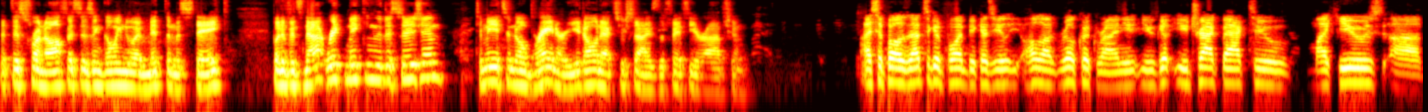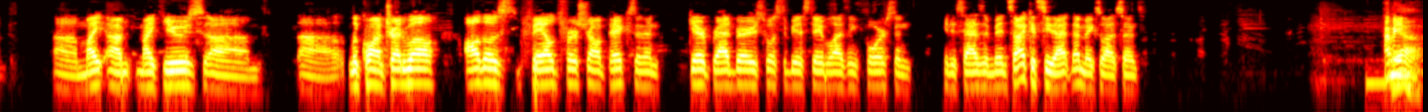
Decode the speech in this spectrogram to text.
That this front office isn't going to admit the mistake. But if it's not Rick making the decision, to me, it's a no brainer. You don't exercise the fifth year option. I suppose that's a good point because you hold on real quick, Ryan. You you you track back to Mike Hughes, uh, uh, Mike um, Mike Hughes, um, uh, Laquan Treadwell, all those failed first round picks, and then Garrett Bradbury is supposed to be a stabilizing force, and he just hasn't been. So I could see that. That makes a lot of sense. I mean, yeah.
